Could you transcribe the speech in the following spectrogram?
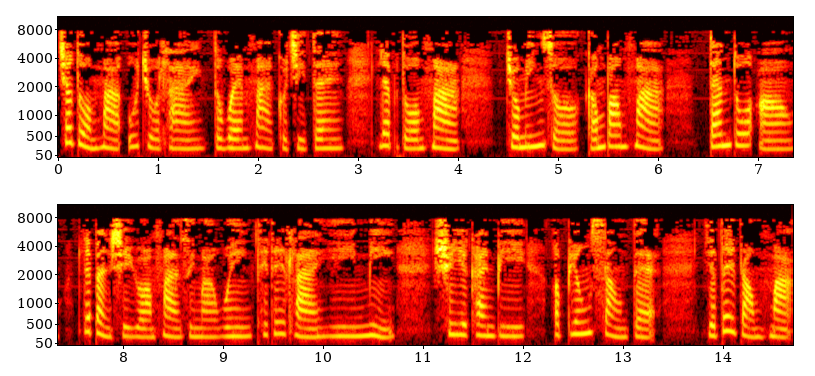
较多马五角来，多为马国际灯，来不多马救民族钢包马单多昂，日本是原马是马温太太来移民，学业看比而不用上的，一代当马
